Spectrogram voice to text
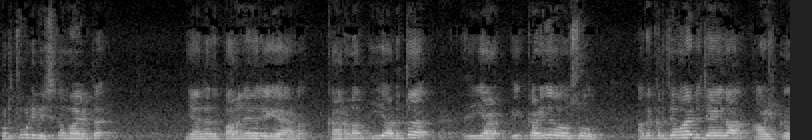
കുറച്ചുകൂടി വിശദമായിട്ട് ഞാനത് പറഞ്ഞു തരികയാണ്. കാരണം ഈ അടുത്ത ഈ ഈ കഴിഞ്ഞ ദിവസവും അത് കൃത്യമായിട്ട് ചെയ്ത ആൾക്ക്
